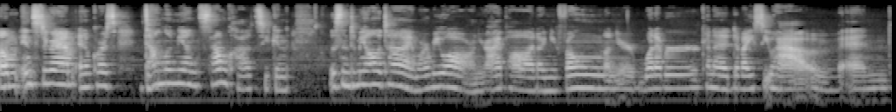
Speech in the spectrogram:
um, Instagram, and of course, download me on SoundCloud so you can listen to me all the time, wherever you are, on your iPod, on your phone, on your whatever kind of device you have, and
